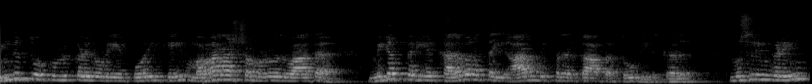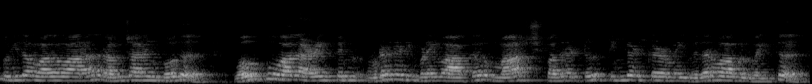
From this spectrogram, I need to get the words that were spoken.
இந்துத்துவ குழுக்களினுடைய கோரிக்கை மகாராஷ்டிரா முழுவதுமாக மிகப்பெரிய கலவரத்தை ஆரம்பிப்பதற்காக தூண்டியிருக்கிறது. முஸ்லிம்களின் புனித மாதமான ரம்ஜானின் போது வகுப்புவாத அழைப்பின் உடனடி விளைவாக மார்ச் பதினெட்டு திங்கட்கிழமை விதர்வாவில் வைத்து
